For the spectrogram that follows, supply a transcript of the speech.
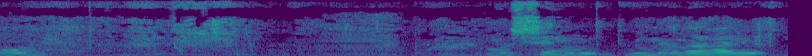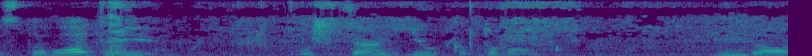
Ой. Машину двома ногами ставати і ось ця гілка труб. Да.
